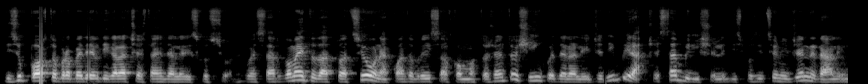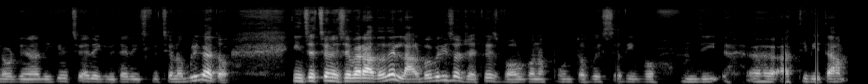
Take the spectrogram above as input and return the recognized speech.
di supporto propedeutica all'accertamento delle riscossioni. Questo argomento dà attuazione a quanto previsto al comma 805 della legge di bilancio e stabilisce le disposizioni generali in ordine alla definizione dei criteri di iscrizione obbligatorio in sezione separata dell'albo per i soggetti che svolgono appunto questo tipo di eh, attività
